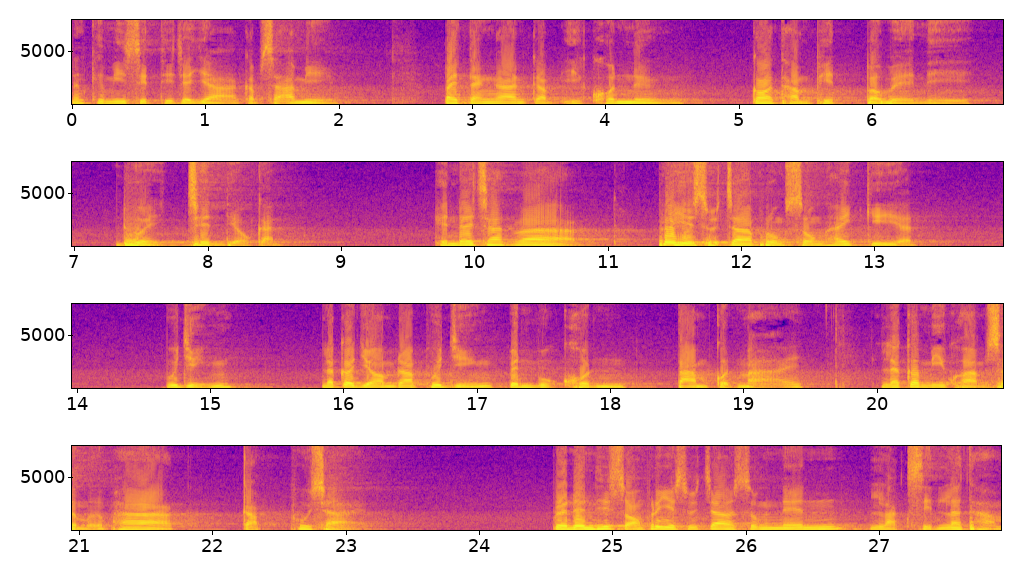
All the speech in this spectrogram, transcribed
นั่นคือมีสิทธิ์ที่จะหย่ากับสามี ไปแต่งงานกับอีกคนหนึ่ง ก็ทำผิดประเวณีด้วยเช่นเดียวกัน เห็นได้ชัดว่า พระเยซูเจ้าพระองค์ทรงให้เกียรติ ผู้หญิง แล้วก็ยอมรับผู้หญิงเป็นบุคคลตามกฎหมาย และก็มีความเสมอภาคกับผู้ชาย ประเด็นที่สองพระเยซูเจ้าทรงเน้นหลักศีลธรรม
